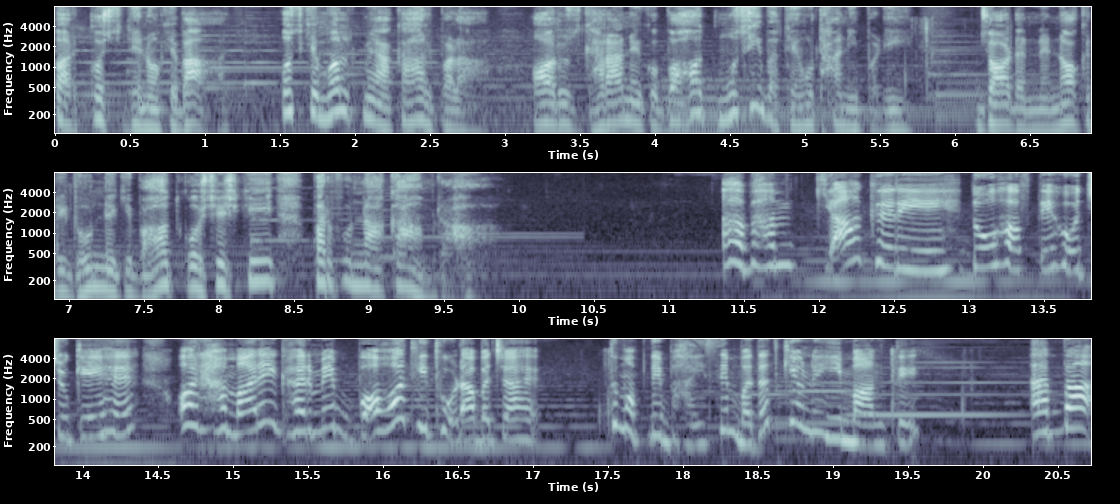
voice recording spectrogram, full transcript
पर कुछ दिनों के बाद उसके मुल्क में अकाल पड़ा और उस घराने को बहुत मुसीबतें उठानी पड़ी। जॉर्डन ने नौकरी ढूँढने की बहुत कोशिश की पर वो नाकाम रहा। अब हम क्या करें? दो हफ़्ते हो चुके हैं और हमारे घर में बहुत ही थोड़ा बचा है। तुम अपने भाई से मदद क्यों नहीं मांगते? अब्बा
